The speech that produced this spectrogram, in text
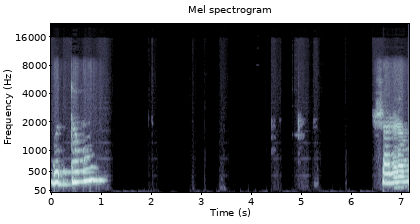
બુદ્ધમ શરણમ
